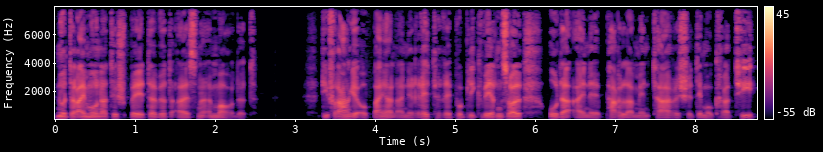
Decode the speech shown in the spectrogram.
Nur drei Monate später wird Eisner ermordet. Die Frage, ob Bayern eine Räterepublik werden soll oder eine parlamentarische Demokratie,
